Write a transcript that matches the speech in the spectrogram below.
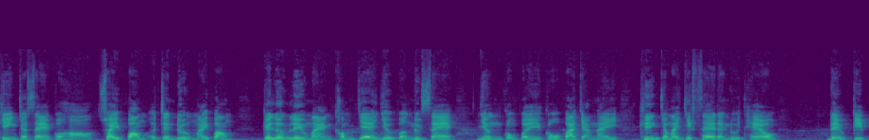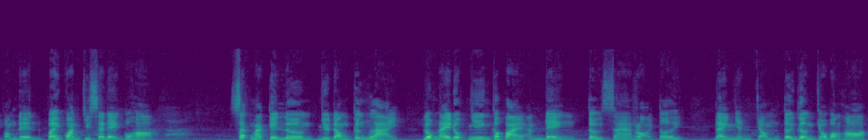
khiến cho xe của họ xoay vòng ở trên đường mấy vòng. Cây lương liều mạng khống chế giữ vững được xe, nhưng cũng vì cú va chạm này khiến cho mấy chiếc xe đang đuổi theo đều kịp phóng đến vây quanh chiếc xe đen của họ. Sắc mặt kỹ lương như đồng cứng lại, lúc này đột nhiên có vài ánh đèn từ xa rọi tới, đang nhanh chóng tới gần chỗ bọn họ.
